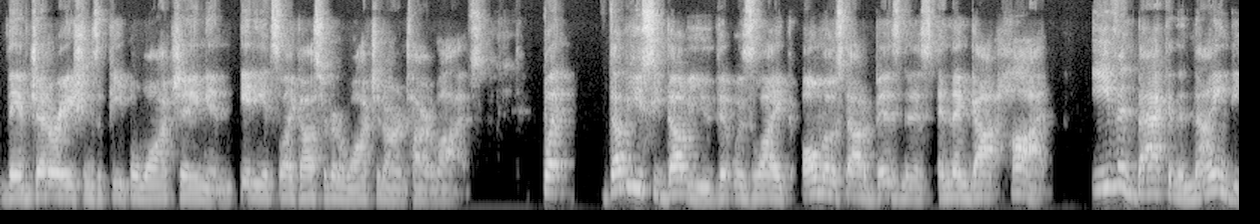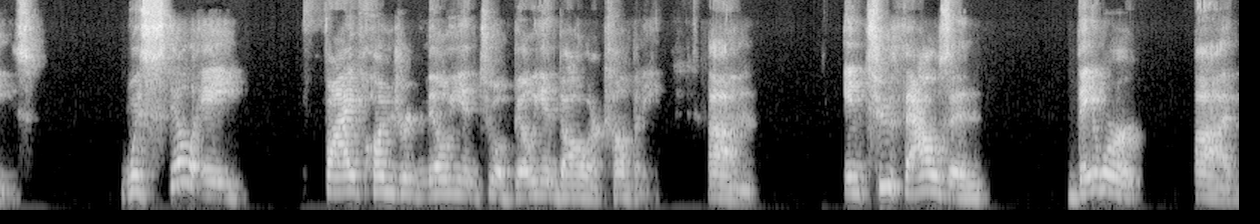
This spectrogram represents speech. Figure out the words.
they have generations of people watching, and idiots like us are going to watch it our entire lives. But WCW, that was like almost out of business and then got hot, even back in the '90s, was still a 500 million to a billion dollar company. Um, in 2000, they were uh,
